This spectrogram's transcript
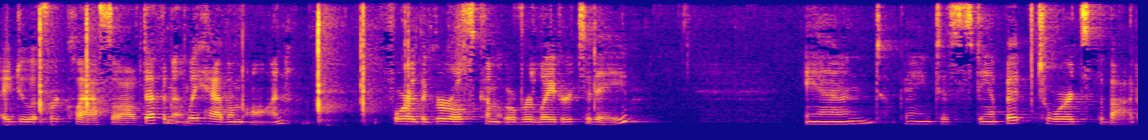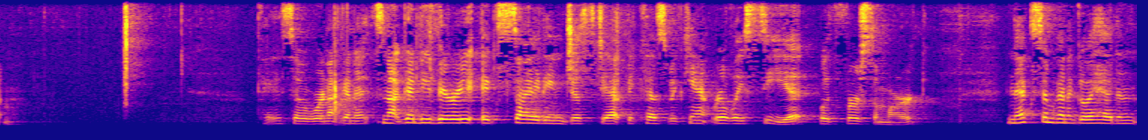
I do it for class, so I'll definitely have them on for the girls come over later today. And I'm going to stamp it towards the bottom. Okay, so we're not gonna, it's not gonna be very exciting just yet because we can't really see it with Versamark. Next, I'm going to go ahead and,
